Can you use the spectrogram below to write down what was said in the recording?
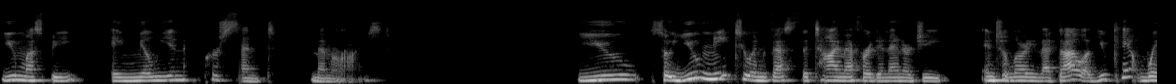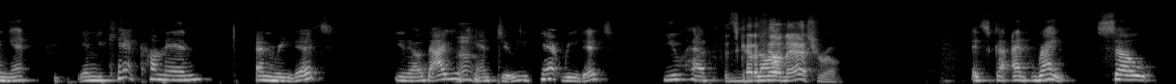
you must be a million percent memorized. You so you need to invest the time, effort, and energy into learning that dialogue. You can't wing it and you can't come in and read it. You know, that you can't do. You can't read it. You have It's got to feel natural. it's got and right. So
